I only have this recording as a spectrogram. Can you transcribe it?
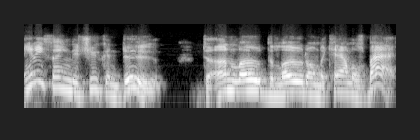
anything that you can do to unload the load on the camel's back,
